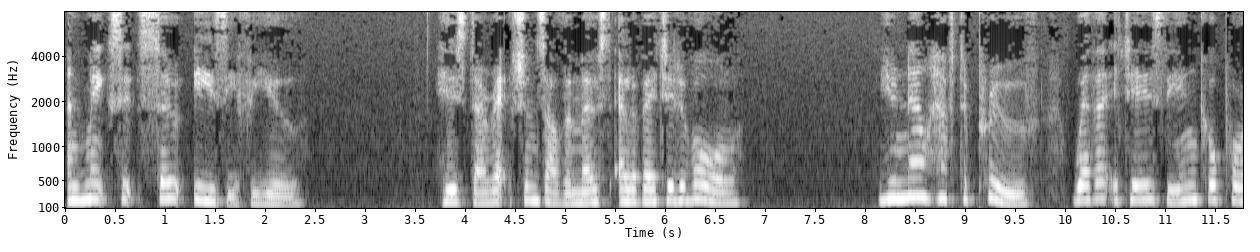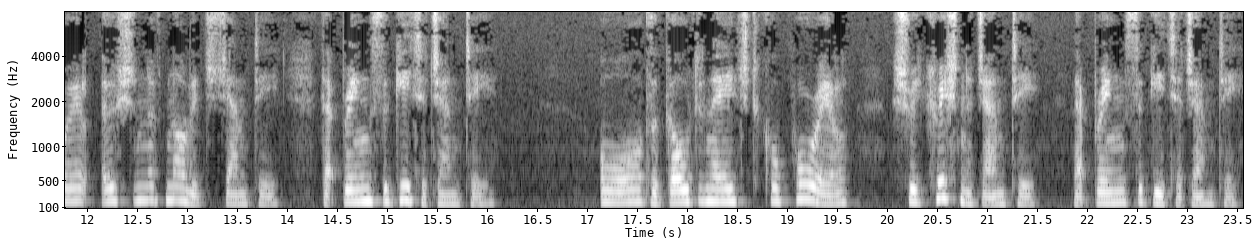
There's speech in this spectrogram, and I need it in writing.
and makes it so easy for you. His directions are the most elevated of all. You now have to prove whether it is the incorporeal ocean of knowledge Jayanti that brings the Gita Jayanti, or the golden aged corporeal Sri Krishna Jayanti that brings the Gita Jayanti.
